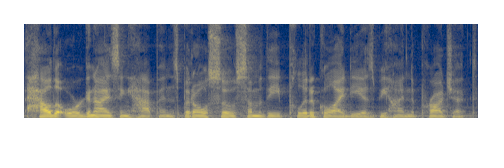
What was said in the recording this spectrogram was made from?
how the organizing happens, but also some of the political ideas behind the project.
